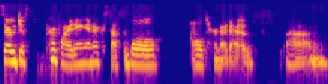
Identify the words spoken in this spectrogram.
so just providing an accessible alternative. Um,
